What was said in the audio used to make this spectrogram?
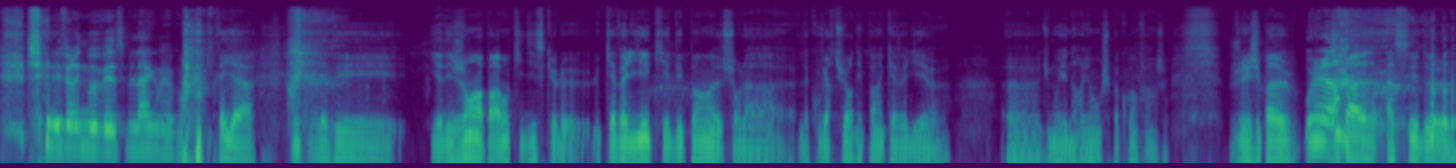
J'allais faire une mauvaise blague, mais bon. Après, il y a, il y a des, il y a des gens apparemment qui disent que le, le cavalier qui est dépeint euh, sur la, la couverture n'est pas un cavalier euh, euh, du Moyen-Orient ou je sais pas quoi. Enfin, je, j'ai j'ai pas, j'ai pas assez de.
